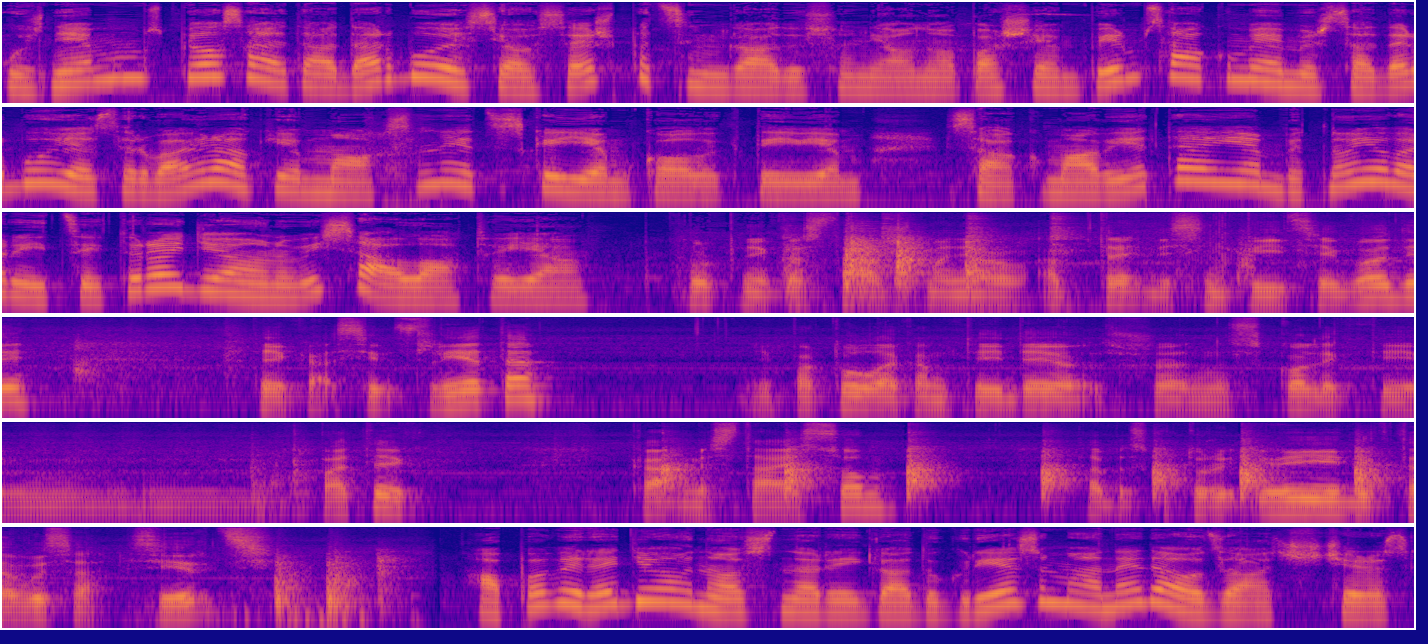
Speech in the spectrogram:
Uzņēmums pilsētā darbojas jau 16 gadus un jau no pašiem pirmsākumiem ir sadarbojies ar vairākiem mākslinieckajiem kolektīviem, sākumā vietējiem, bet nu jau arī citu reģionu visā Latvijā. Kurpnieka stāsts man jau ap 35 gadi, tie kā sirds lieta. Ja par to laikam tie dejošanas kolektīvi patīk, kā mēs taisam, tāpēc, ka tur ir iedikta visa sirds. Apavi reģionos un arī gadu griezumā nedaudz atšķiras,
